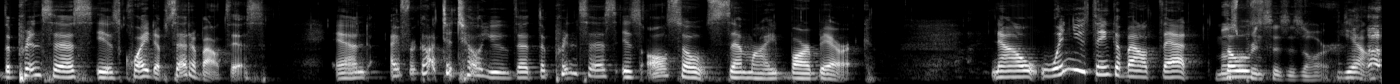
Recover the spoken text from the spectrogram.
the princess is quite upset about this. And I forgot to tell you that the princess is also semi barbaric. Now, when you think about that, Most those, princesses are. yeah.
